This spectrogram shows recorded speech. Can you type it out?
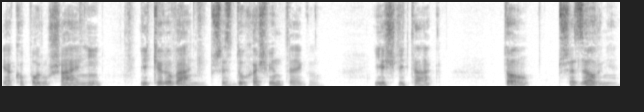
jako poruszani i kierowani przez Ducha Świętego. Jeśli tak, to przezornie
